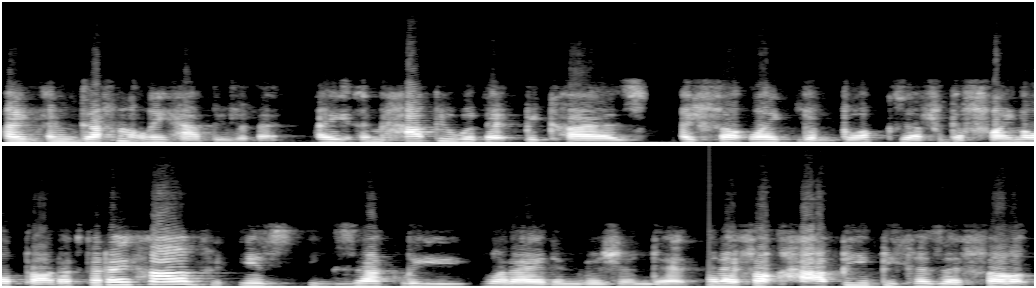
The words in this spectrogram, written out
I, I'm definitely happy with it. I, am happy with it because I felt like the book, the, the final product that I have, is exactly what I had envisioned it, and I felt happy because I felt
